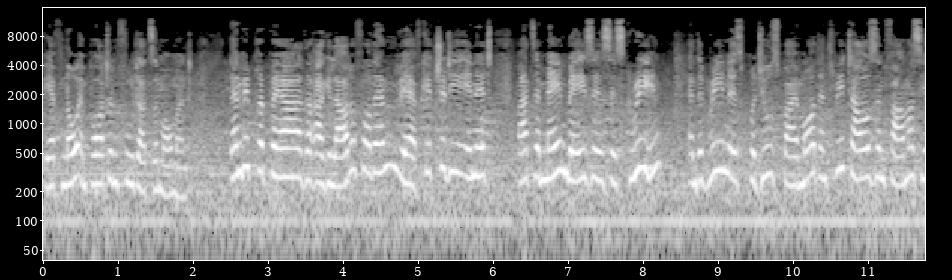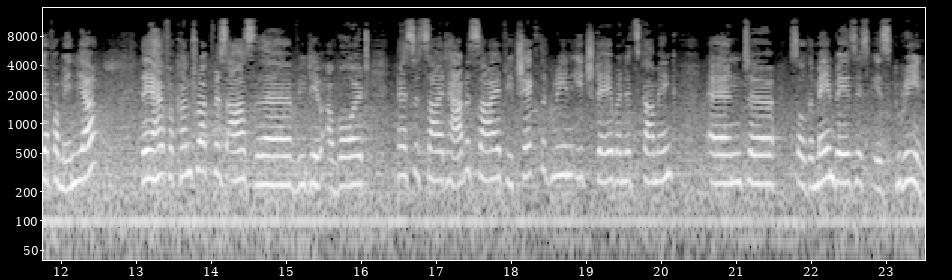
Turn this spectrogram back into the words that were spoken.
We have no important food at the moment. Then we prepare the ragilado for them. We have khichdi in it, but the main basis is green, and the green is produced by more than 3,000 farmers here from India. They have a contract with us. The, we avoid pesticide, herbicide. We check the green each day when it's coming. And uh, so the main basis is green.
